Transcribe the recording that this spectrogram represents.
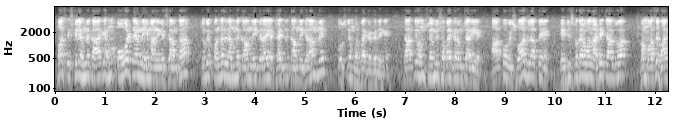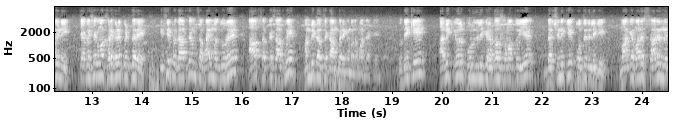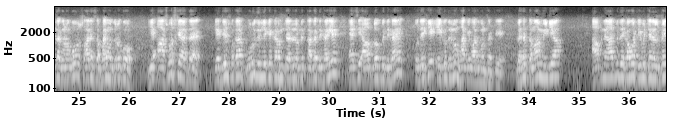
बस इसके लिए हमने कहा कि हम ओवर टाइम नहीं मांगेंगे इस काम का, क्योंकि पंद्रह दिन हमने काम नहीं कराया, अट्ठाईस दिन काम नहीं करा हमने तो उसके हम भरपाई करके देंगे। साथियों, हम स्वयं भी सफ़ाई कर्मचारी है। आपको विश्वास दिलाते हैं कि जिस प्रकार वहाँ लाठी चार्ज हुआ, हम वहाँ से भागे नहीं। चाहे बेशक वहाँ खड़े खड़े पिटते रहे। इसी प्रकार से हम सफ़ाई मजदूर हैं। आप सबके साथ में हम भी कल से काम करेंगे मतलब वहाँ जाके। तो देखिए, अभी केवल पूर्व दिल्ली की हड़ताल समाप्त हुई है, दक्षिण की, उत्तर दिल्ली की। वहाँ के हमारे सारे नेतागणों को, सारे सफ़ाई मजदूरों को ये आश्वस्त किया जाता है कि जिस प्रकार पूर्व दिल्ली के कर्मचारियों ने अपनी ताकत दिखाई है, ऐसी आप लोग भी दिखाएँ तो देखिए एक दिन में बात बन सकती है। वैसे तमाम मीडिया, आपने आज भी देखा होगा टीवी चैनल पे,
